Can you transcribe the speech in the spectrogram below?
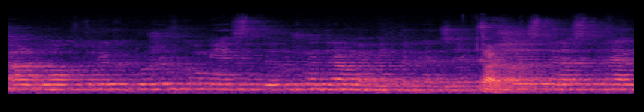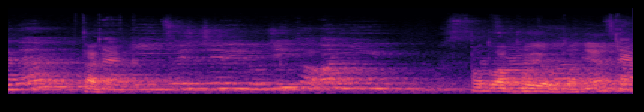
albo których pożywką jest różne dramy w internecie. Jak Tak. jest teraz trendem Tak, Tak. i coś dzieli ludzi, to oni podłapują to, nie? Tak.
